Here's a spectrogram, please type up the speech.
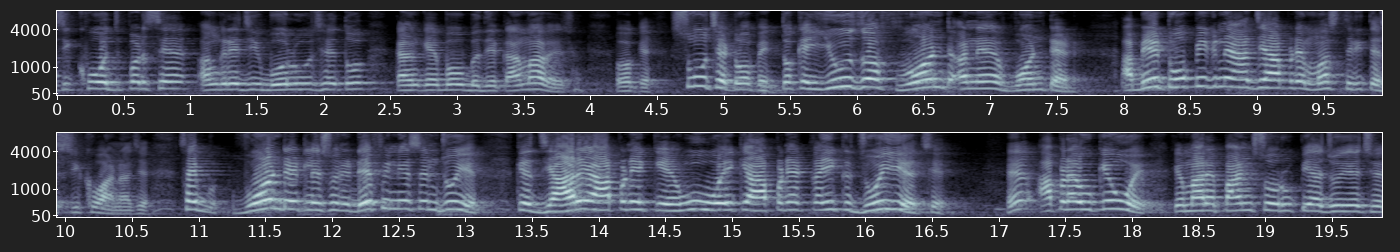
શીખવો જ પડશે, અંગ્રેજી બોલવું છે તો, કારણ કે બહુ બધે કામ આવે છે. ઓકે શું છે ટોપિક તો કે યુઝ ઓફ વોન્ટ અને વોન્ટેડ આ બે ટોપિકને આજે આપણે મસ્ત રીતે શીખવાના છે. સાહેબ વોન્ટ એટલે શું? ડેફિનેશન જોઈએ કે જ્યારે આપણે કહેવું હોય કે આપણે કંઈક જોઈએ છે હે? આપણે એવું કેવું હોય કે મારે પાંચસો રૂપિયા જોઈએ છે,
